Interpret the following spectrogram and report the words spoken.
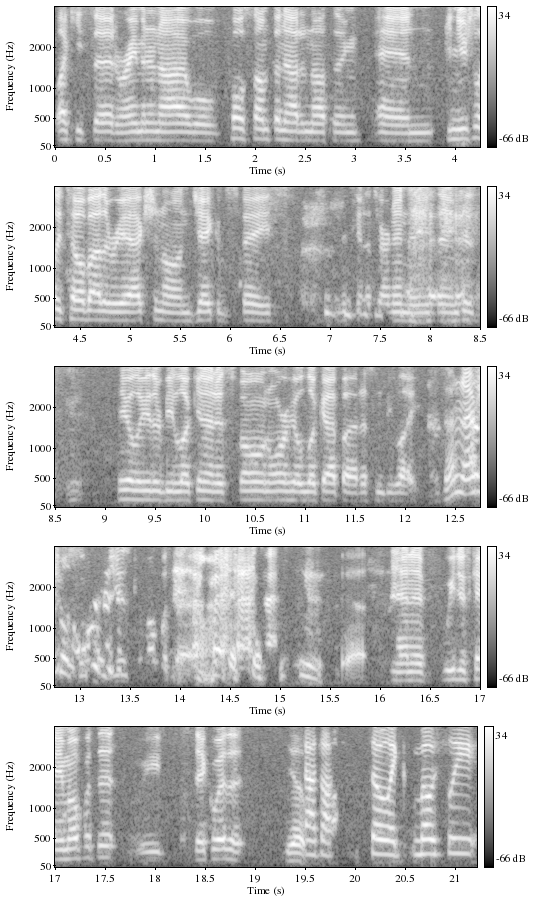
Like he said, Raymond and I will pull something out of nothing, and can usually tell by the reaction on Jacob's face if it's going to turn into anything because he'll either be looking at his phone or he'll look up at us and be like, "Is that an actual song? Did you just come up with that?" Yeah. And if we just came up with it, we stick with it. Yep. That's awesome. So like mostly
